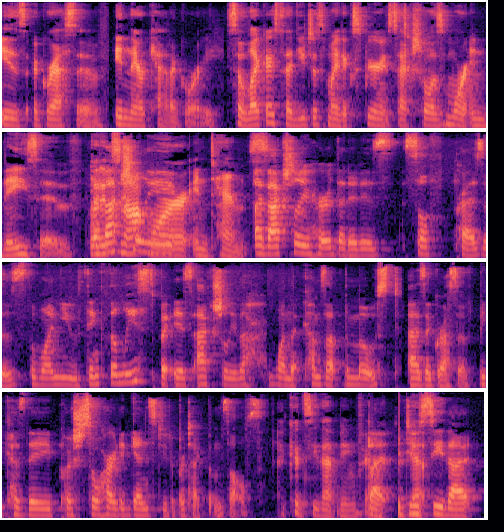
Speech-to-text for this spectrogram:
is aggressive in their category. So like I said, you just might experience sexual as more invasive, but I've it's not more intense. I've actually heard that it is self pres is the one you think the least, but is actually the one that comes up the most as aggressive because they push so hard against you to protect themselves. I could see that being fair. But I do Yeah. see that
